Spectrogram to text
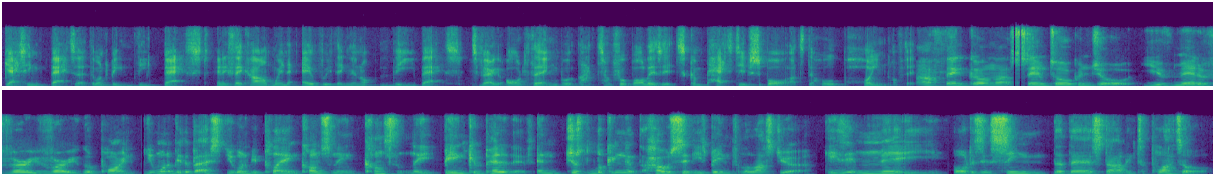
getting better. They want to be the best. And if they can't win everything, they're not the best. It's a very odd thing, but that's how football is. It's competitive sport. That's the whole point of it. I think on that same token, Joe, you've made a very, very good point. You want to be the best. You want to be playing constantly, and constantly being competitive. And just looking at how City's been for the last year, is it me or does it seem that they're starting to plateau?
